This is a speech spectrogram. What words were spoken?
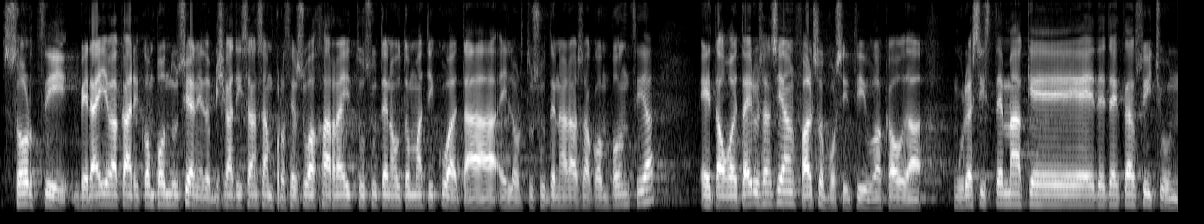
sortzi beraie bakarri konpondu zian, edo pixkat izan zen prozesua jarraitu zuten automatikoa eta lortu zuten arazoa konpontzia, eta hogeita iru izan zian falso positiboak, hau da, gure sistemak eh, detektatu zitxun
